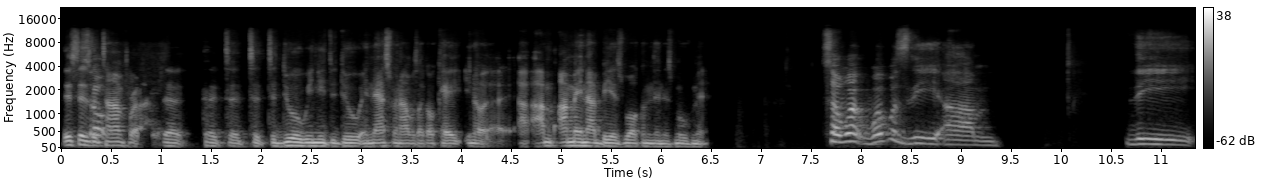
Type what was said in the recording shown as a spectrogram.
this is so, the time for us to, to, to, to, do what we need to do. And that's when I was like, okay, you know, I, I may not be as welcomed in this movement. So what what was the um the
